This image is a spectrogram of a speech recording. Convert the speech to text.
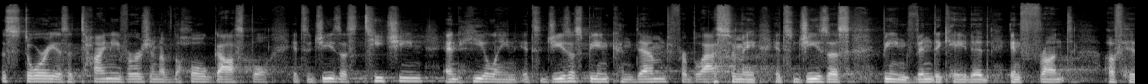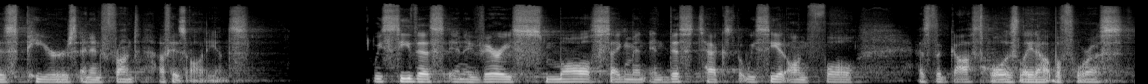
The story is a tiny version of the whole gospel. It's Jesus teaching and healing. It's Jesus being condemned for blasphemy. It's Jesus being vindicated in front of his peers and in front of his audience. We see this in a very small segment in this text, but we see it on full as the gospel is laid out before us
